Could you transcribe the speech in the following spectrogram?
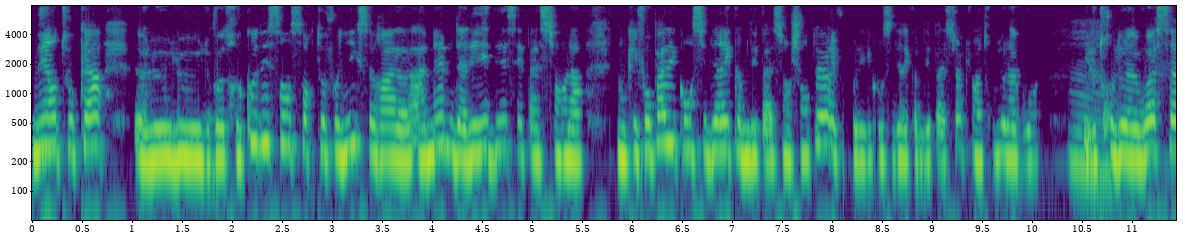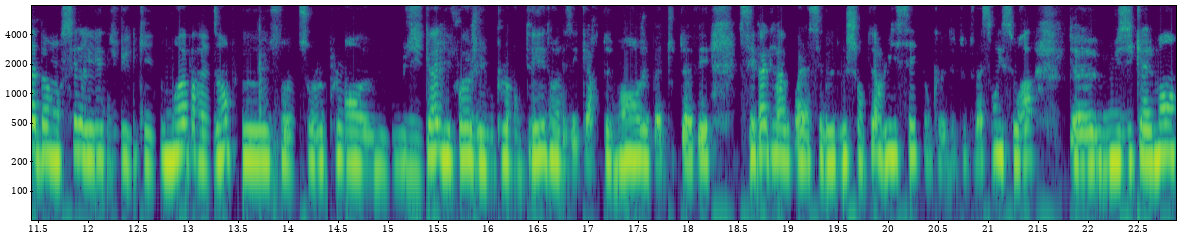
Mais en tout cas, euh, le, votre connaissance orthophonique sera euh, à même d'aller aider ces patients-là. Donc, il ne faut pas les considérer comme des patients chanteurs, il faut les considérer comme des patients qui ont un trouble de la voix. Et le hmm. trouble de la voix, ça, ben, on sait le rééduquer. Moi, par exemple, euh, sur, le plan euh, musical, des fois, j'ai une plantée dans les écartements, je pas tout à fait. C'est pas grave, voilà, c'est le, chanteur, lui, sait. Donc, euh, de toute façon, il saura musicalement,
